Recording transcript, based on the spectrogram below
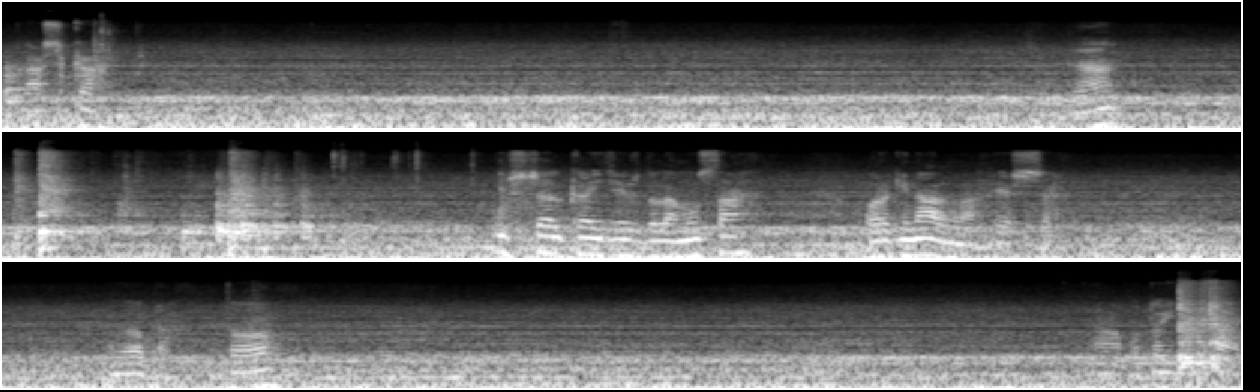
Blaszka. Uszczelka idzie już do lamusa. Oryginalna jeszcze. Dobra, to A, bo to idzie tak.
